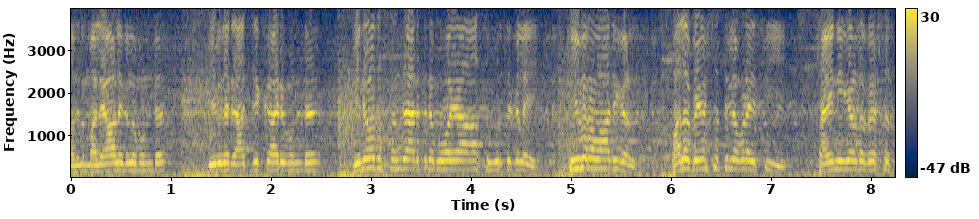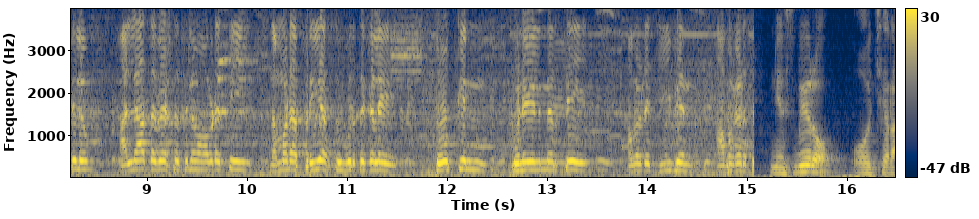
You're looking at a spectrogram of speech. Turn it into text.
അതിൽ മലയാളികളുമുണ്ട് വിവിധ രാജ്യക്കാരുമുണ്ട്. വിനോദസഞ്ചാരത്തിന് പോയ ആ സുഹൃത്തുക്കളെ തീവ്രവാദികൾ പല വേഷത്തിലും അവിടെ എത്തി. സൈനികരുടെ വേഷത്തിലും അല്ലാത്ത വേഷത്തിലും അവിടെ എത്തി. നമ്മുടെ പ്രിയ സുഹൃത്തുക്കളെ തോക്കിൻ മുനയിൽ നിർത്തി അവരുടെ ജീവൻ അപകടത്തിൽ ന്യൂസ് ബ്യൂറോ ഓച്ചിറ.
